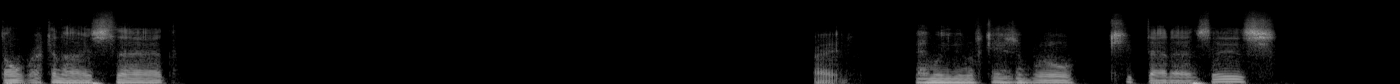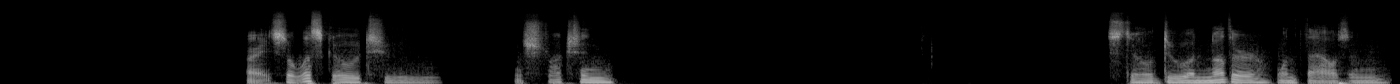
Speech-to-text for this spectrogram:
Don't recognize that. Alright. Family unification, we'll keep that as is. Alright, so let's go to construction. Still do another 1,000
